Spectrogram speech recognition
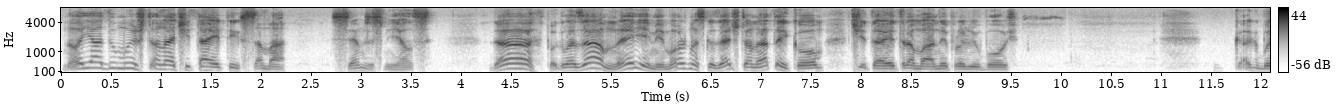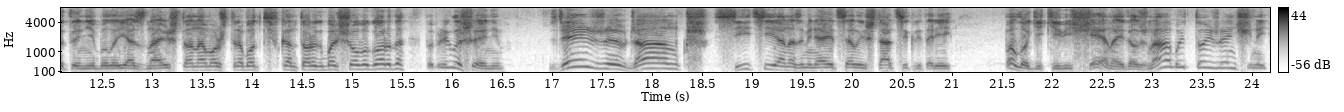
но я думаю, что она читает их сама. Сэм засмеялся. Да, по глазам Наоми можно сказать, что она тайком читает романы про любовь. Как бы то ни было, я знаю, что она может работать в конторах большого города по приглашениям. Здесь же, в Джанкшн-Сити, она заменяет целый штат секретарей. По логике вещей она и должна быть той женщиной,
